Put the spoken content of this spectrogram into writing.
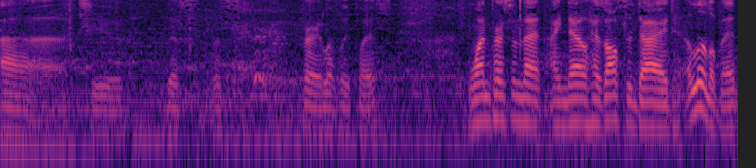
uh, to this this very lovely place. One person that I know has also died a little bit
